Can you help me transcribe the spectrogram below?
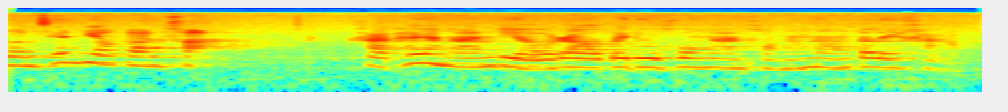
นนท์เช่นเดียวกันค่ะ ค่ะ ถ้าอย่างนั้นเดี๋ยวเราไปดูโครงงานของน้องๆกันเลยค่ะ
